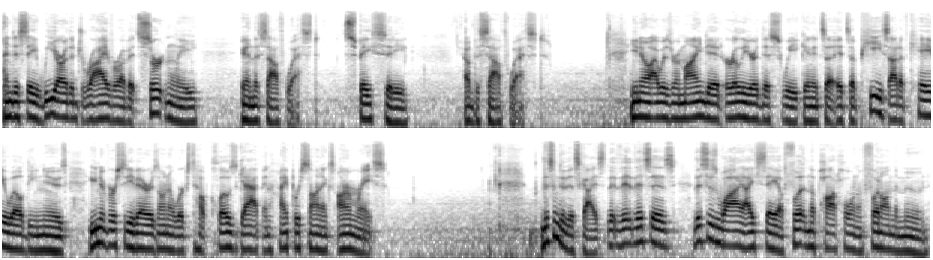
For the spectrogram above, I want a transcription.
and to say we are the driver of it, certainly in the Southwest, Space City of the Southwest. You know, I was reminded earlier this week, and it's a it's a piece out of KOLD News. University of Arizona works to help close gap in hypersonics arm race. Listen to this, guys. This is this is why I say a foot in the pothole and a foot on the moon,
